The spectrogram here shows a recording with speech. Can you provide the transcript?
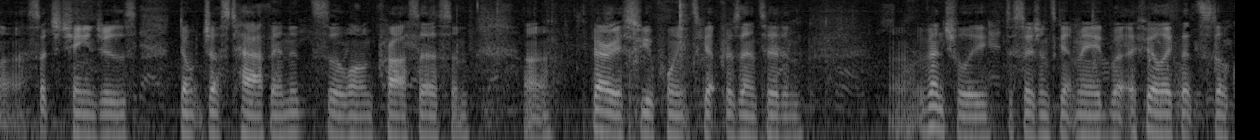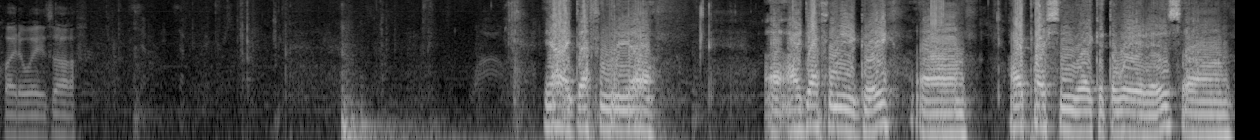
uh, such changes don't just happen. It's a long process, and uh, various viewpoints get presented, and uh, eventually decisions get made. But I feel like that's still quite a ways off. Yeah, I definitely, I definitely agree. Um, I personally like it the way it is. Um,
